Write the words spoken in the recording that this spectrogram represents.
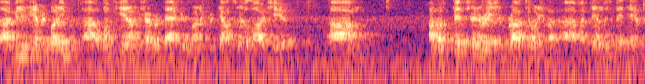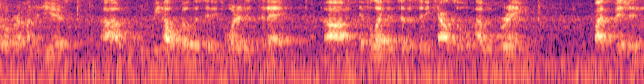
Uh, Good evening, everybody. Uh, Once again, I'm Trevor Packard, running for councilor at large here. Um, I'm a fifth-generation Brocktonian. My uh, my family's been here for over 100 years. Uh, We helped build the city to what it is today. Um, If elected to the city council, I will bring my vision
